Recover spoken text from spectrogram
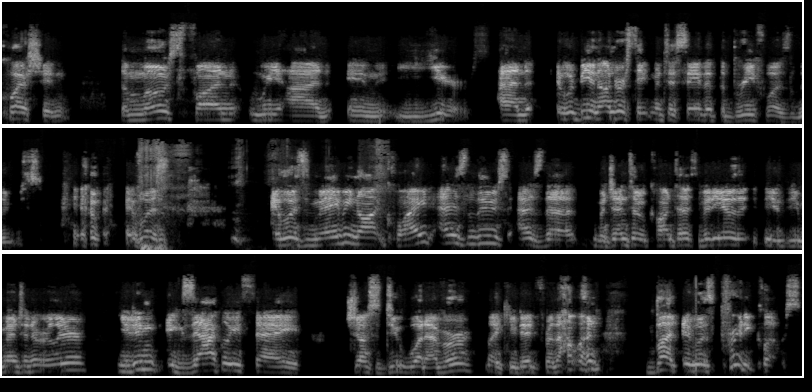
question the most fun we had in years, and it would be an understatement to say that the brief was loose. it was it was maybe not quite as loose as the Magento contest video that you, you mentioned earlier. You didn't exactly say just do whatever like you did for that one, but it was pretty close.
